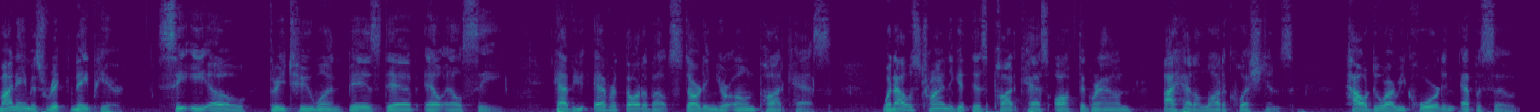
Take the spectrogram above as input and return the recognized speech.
My name is Rick Napier, CEO 321 BizDev LLC. Have you ever thought about starting your own podcast? When I was trying to get this podcast off the ground, I had a lot of questions. How do I record an episode?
